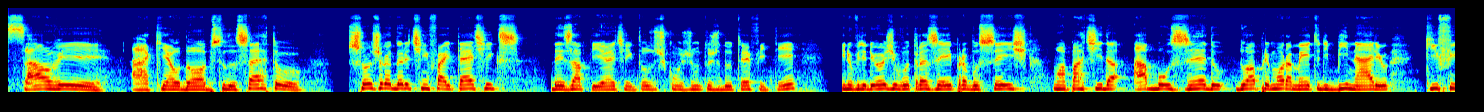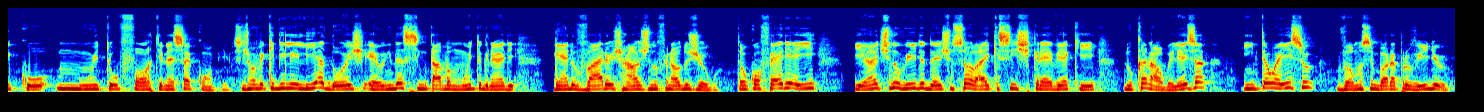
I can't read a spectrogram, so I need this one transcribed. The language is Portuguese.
Salve! Aqui é o Dobbs, tudo certo? Sou jogador de Teamfight Tactics, desafiante em todos os conjuntos do TFT. E no vídeo de hoje eu vou trazer aí para vocês uma partida abusando do aprimoramento de binário que ficou muito forte nessa comp. Vocês vão ver que de Lilia 2 eu ainda assim estava muito grande, ganhando vários rounds no final do jogo. Então confere aí e antes do vídeo deixa o seu like e se inscreve aqui no canal, beleza? Então é isso, vamos embora pro vídeo.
